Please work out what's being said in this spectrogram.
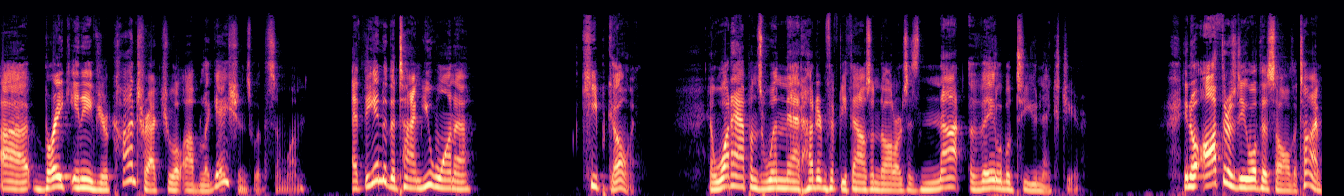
uh, break any of your contractual obligations with someone. At the end of the time, you want to keep going. And what happens when that $150,000 is not available to you next year? You know, authors deal with this all the time.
